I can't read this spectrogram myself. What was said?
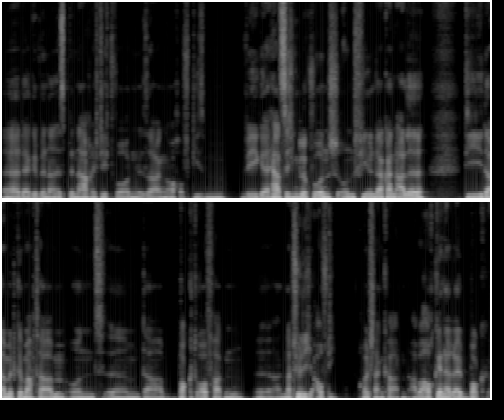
Äh, der Gewinner ist benachrichtigt worden. Wir sagen auch auf diesem Wege herzlichen Glückwunsch und vielen Dank an alle, die da mitgemacht haben und ähm, da Bock drauf hatten. Äh, natürlich auf die Holstein-Karten, aber auch generell Bock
